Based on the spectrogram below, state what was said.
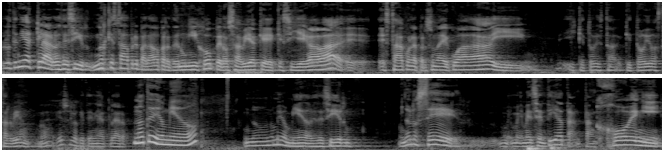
lo tenía claro, es decir, no es que estaba preparado para tener un hijo, pero sabía que, que si llegaba... Eh, estaba con la persona adecuada y, que, todo está, que todo iba a estar bien, ¿no? Eso es lo que tenía claro. ¿No te dio miedo? No, no me dio miedo, es decir, no lo sé, me, sentía tan, tan joven y,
